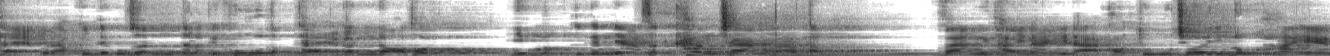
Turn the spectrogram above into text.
thể của đại học kinh tế quốc dân, tức là cái khu tập thể gần đó thôi nhưng mà cái căn nhà rất khang trang ba tầng. Và người thầy này đã có thú chơi những đồ hai em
